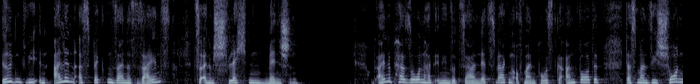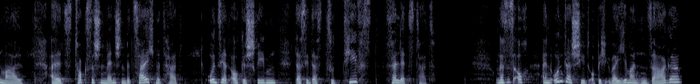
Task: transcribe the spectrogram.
irgendwie in allen Aspekten seines Seins zu einem schlechten Menschen. Und eine Person hat in den sozialen Netzwerken auf meinen Post geantwortet, dass man sie schon mal als toxischen Menschen bezeichnet hat. Und sie hat auch geschrieben, dass sie das zutiefst verletzt hat. Und das ist auch ein Unterschied, ob ich über jemanden sage,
